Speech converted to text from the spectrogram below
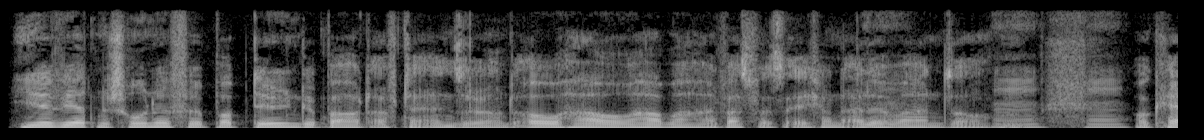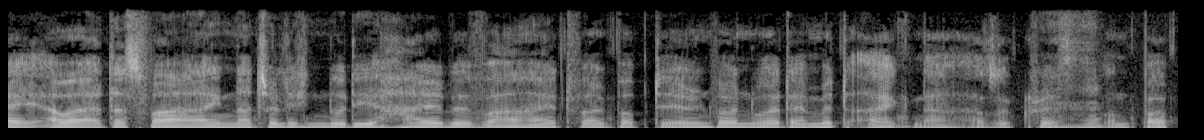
hier wird ein Schoner für Bob Dylan gebaut auf der Insel. Und oh, how, how, was weiß ich. Und alle Mhm. waren so. hm. Hm. Hm. Okay, aber das war eigentlich natürlich nur die halbe Wahrheit, weil Bob Dylan war nur der Miteigner. Also Chris Mhm. und Bob,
